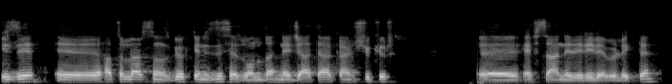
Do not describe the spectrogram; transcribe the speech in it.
bizi e, hatırlarsınız Gökdenizli sezonda Necati Hakan Şükür e, efsaneleriyle birlikte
